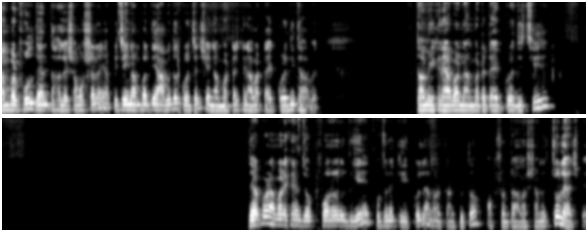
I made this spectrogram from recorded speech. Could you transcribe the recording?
নাম্বার ভুল দেন তাহলে সমস্যা নেই। আপনি যেই নাম্বার দিয়ে আবেদন করেছেন সেই নাম্বারটা এখানে আবার টাইপ করে দিতে হবে। তো আমি এখানে আবার নাম্বারটা টাইপ করে দিচ্ছি। দেওয়ার পর আমার এখানে যোগফল দিয়ে খুঁজনে ক্লিক করলে আমার কাঙ্ক্ষিত অপশনটা আমার সামনে চলে আসবে।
